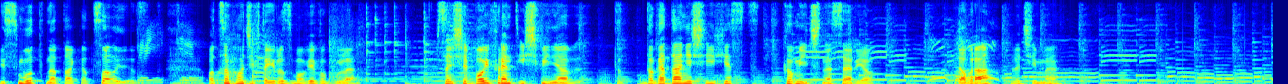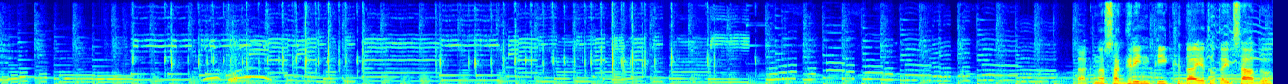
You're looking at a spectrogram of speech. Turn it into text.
I smutna taka, co jest? O co chodzi w tej rozmowie w ogóle? W sensie boyfriend i świnia, dogadanie się ich jest komiczne, serio. Dobra, lecimy. Tak, nasza Green Peak daje tutaj czadu.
